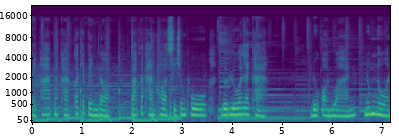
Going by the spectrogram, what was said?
ในภาพนะคะ ก็จะเป็นดอกฟ้าประทานพรสีชมพูล้วนๆเลยค่ะ ดูอ่อนหวาน นุ่มนวล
